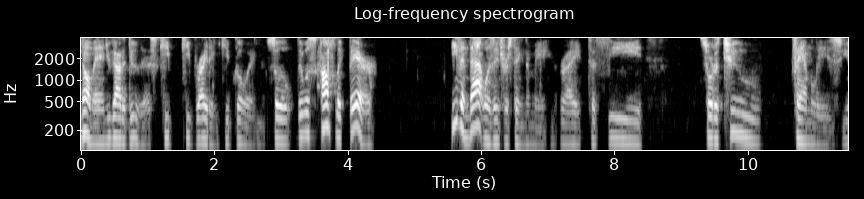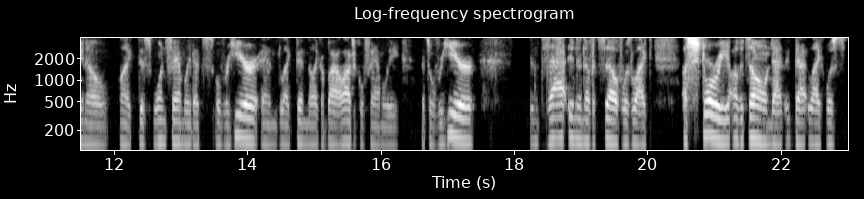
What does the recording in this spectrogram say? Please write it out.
no, man, you got to do this. Keep, keep writing, keep going. So there was conflict there. Even that was interesting to me, right? To see sort of two families, you know, like this one family that's over here, and like then like a biological family that's over here. And that in and of itself was like a story of its own that that like was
